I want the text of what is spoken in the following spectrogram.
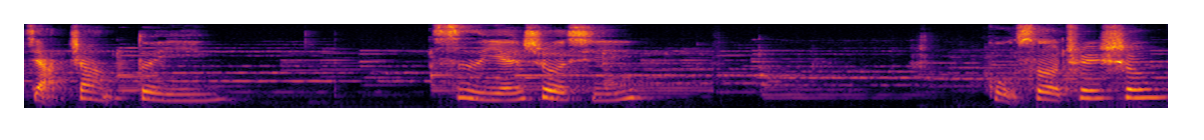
甲帐对楹。四筵设席，鼓瑟吹笙。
